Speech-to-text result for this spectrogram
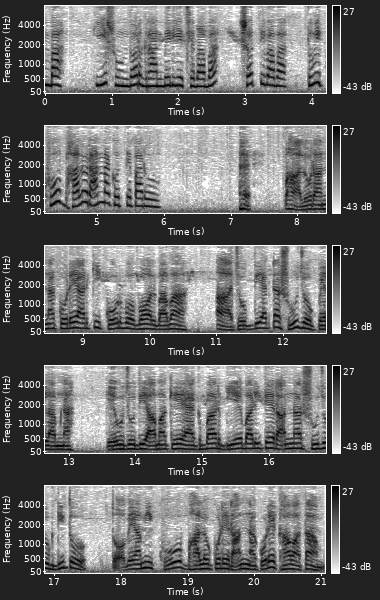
বাহ কি সুন্দর ঘ্রাণ বেরিয়েছে বাবা। সত্যি বাবা তুমি খুব ভালো রান্না করতে পারো। ভালো রান্না করে আর কি করব বল বাবা। আজ অবধি একটা সুযোগ পেলাম না। কেউ যদি আমাকে একবার বিয়ে বাড়িতে রান্নার সুযোগ দিত তবে আমি খুব ভালো করে রান্না করে খাওয়াতাম।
